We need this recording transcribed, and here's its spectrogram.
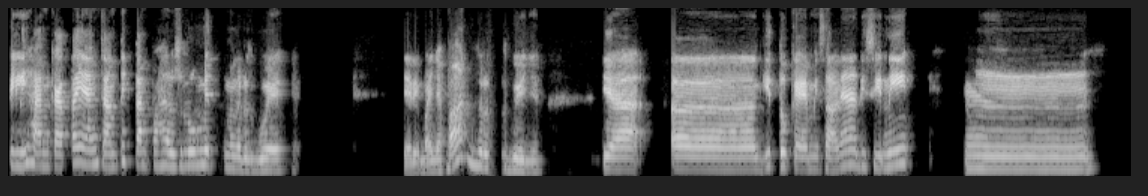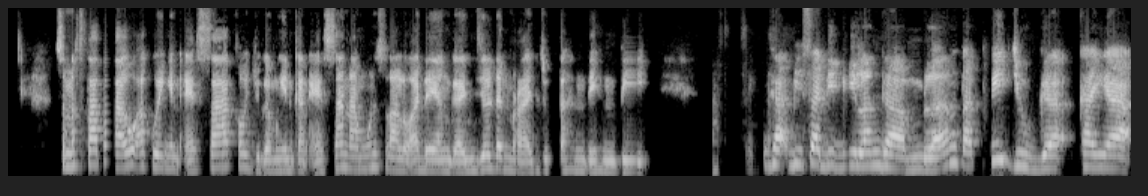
pilihan kata yang cantik tanpa harus rumit menurut gue. Jadi banyak banget menurut gue nya ya eh, gitu kayak misalnya di sini hmm, semesta tahu aku ingin Esa kau juga menginginkan Esa namun selalu ada yang ganjil dan merajuk tak henti-henti. Nggak bisa dibilang gamblang tapi juga kayak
